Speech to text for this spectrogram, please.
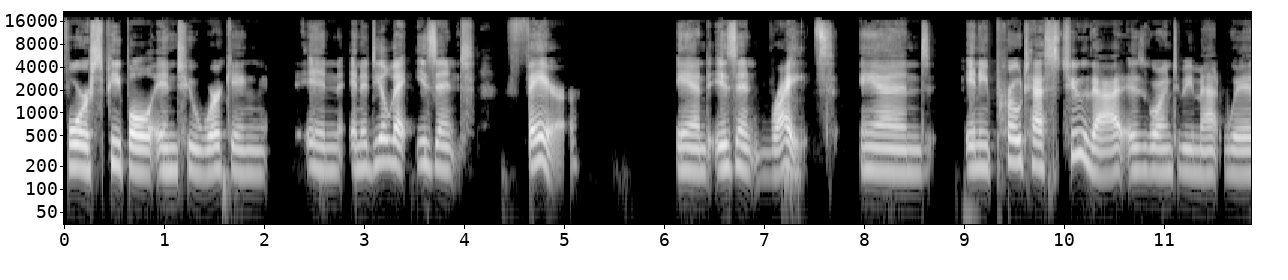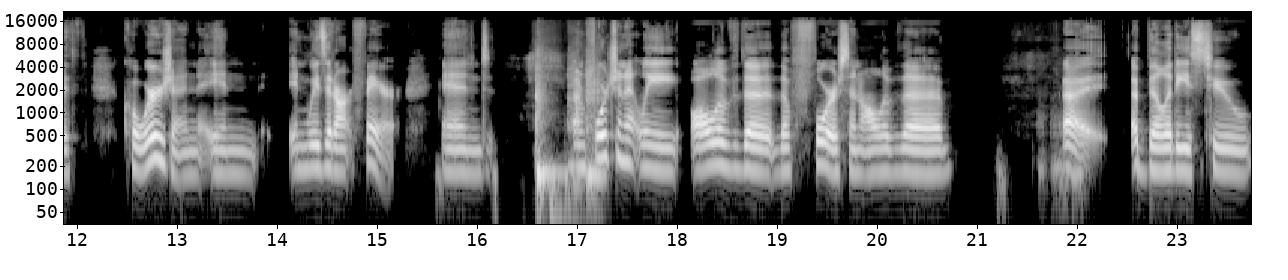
force people into working in in a deal that isn't fair and isn't right and any protest to that is going to be met with coercion in in ways that aren't fair. And unfortunately all of the the force and all of the uh, abilities to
